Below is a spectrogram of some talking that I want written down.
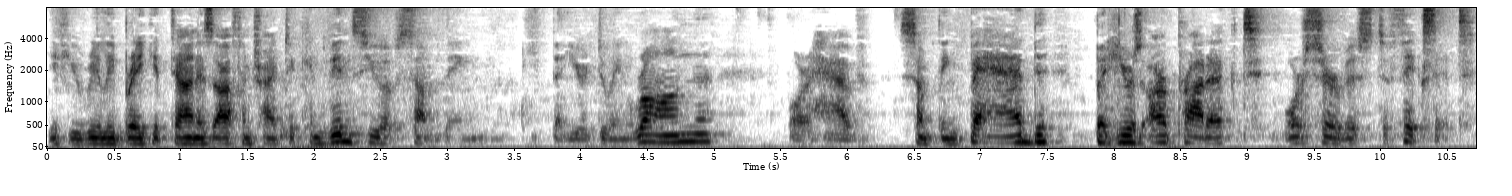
if you really break it down, is often trying to convince you of something that you're doing wrong or have something bad, but here's our product or service to fix it.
